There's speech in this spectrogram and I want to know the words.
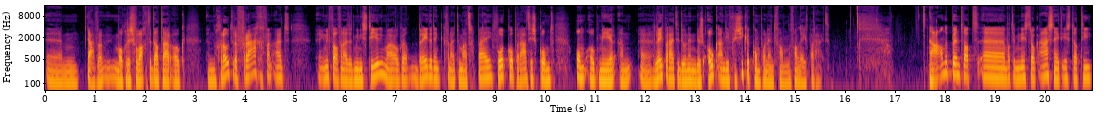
um, ja, we mogen dus verwachten dat daar ook een grotere vraag vanuit, in ieder geval vanuit het ministerie, maar ook wel breder denk ik vanuit de maatschappij, voor corporaties komt om ook meer aan uh, leefbaarheid te doen. En dus ook aan die fysieke component van, van leefbaarheid. Nou, een ander punt wat, uh, wat de minister ook aansneed is dat hij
